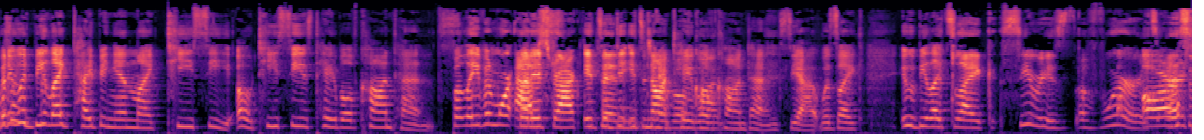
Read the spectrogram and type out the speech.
but it would be like typing in like TC. Oh, TC's table of contents. but like, even more But abstract. it's it's a it's not table of table of contents. Yeah, it was like it would be like It's like series of words. R- SW.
